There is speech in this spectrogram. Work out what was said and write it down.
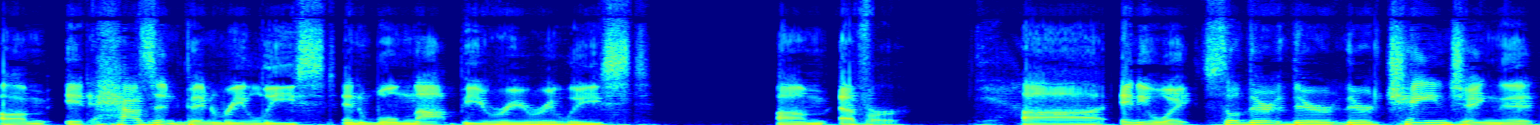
um it hasn't been released and will not be re-released um ever uh anyway so they're they're they're changing it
